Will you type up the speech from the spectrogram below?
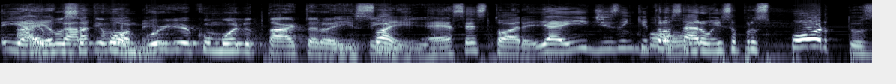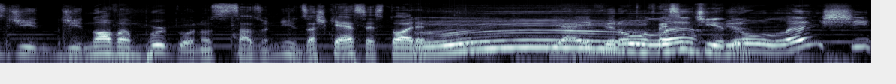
E aí aí, você tem um come. hambúrguer com molho tártaro aí. Isso entendi. aí, essa é a história. E aí dizem que Bom. trouxeram isso pros portos de, de Nova Hamburgo, nos Estados Unidos. Acho que é essa a história. Hum, e aí virou faz lan- sentido. virou lanche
